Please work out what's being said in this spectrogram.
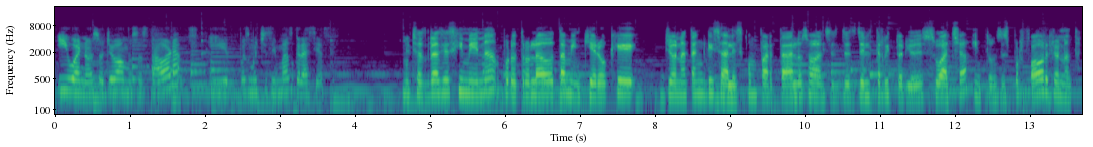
Y bueno, eso llevamos hasta ahora y pues muchísimas gracias. Muchas gracias Jimena. Por otro lado, también quiero que Jonathan Grisales comparta los avances desde el territorio de Suacha. Entonces, por favor, Jonathan.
